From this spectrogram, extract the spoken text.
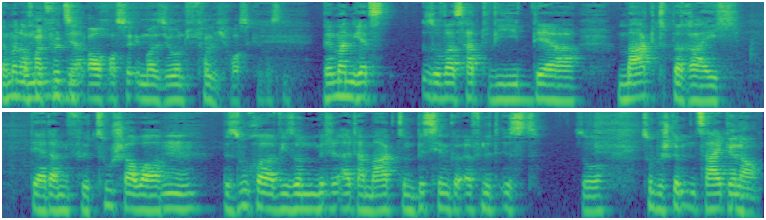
wenn man Und man fühlt sich ja. auch aus der Immersion völlig rausgerissen. Wenn man jetzt sowas hat wie der Marktbereich, der dann für Zuschauer, Mhm. Besucher wie so ein Mittelaltermarkt so ein bisschen geöffnet ist, so zu bestimmten Zeiten. Genau.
